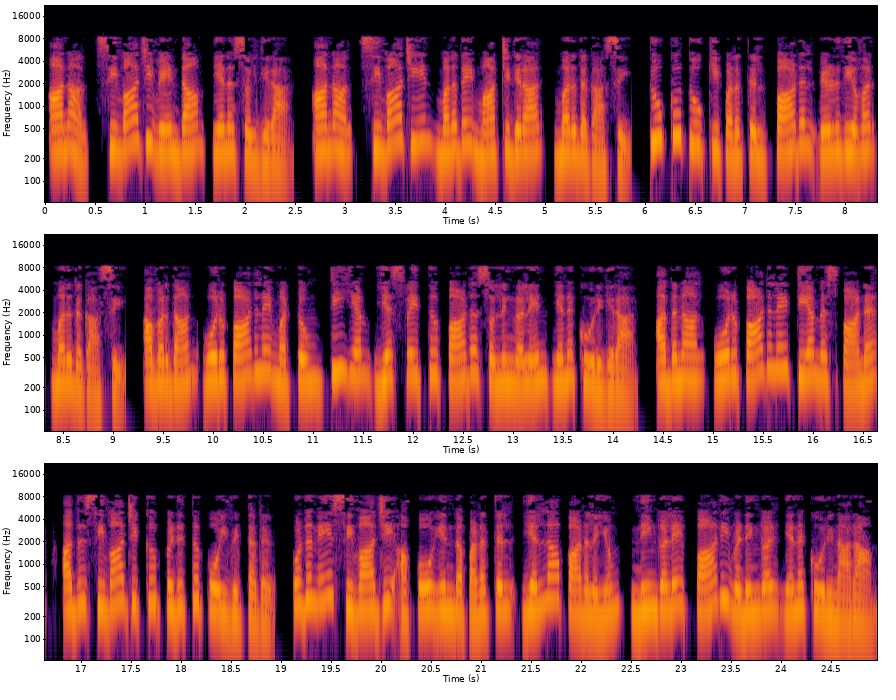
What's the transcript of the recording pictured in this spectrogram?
ஆனால் சிவாஜி வேண்டாம் என சொல்கிறார். ஆனால் சிவாஜியின் மனதை மாற்றுகிறார் மருதகாசி. தூக்கு தூக்கி படத்தில் பாடல் எழுதியவர் மருதகாசி. அவர்தான் ஒரு பாடலை மட்டும் டி எம் எஸ் வைத்து பாட சொல்லுங்களேன் என கூறுகிறார். அதனால் ஒரு பாடலை டி எம் எஸ் பாட அது சிவாஜிக்கு பிடித்து போய்விட்டது. உடனே சிவாஜி அப்போ இந்த படத்தில் எல்லா பாடலையும் நீங்களே பாடி விடுங்கள் என கூறினாராம்.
